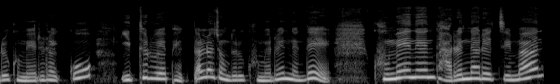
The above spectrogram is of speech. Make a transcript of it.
를 구매를 했고 이틀 후에 100달러 정도를 구매를 했는데 구매는 다른 날 했지만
